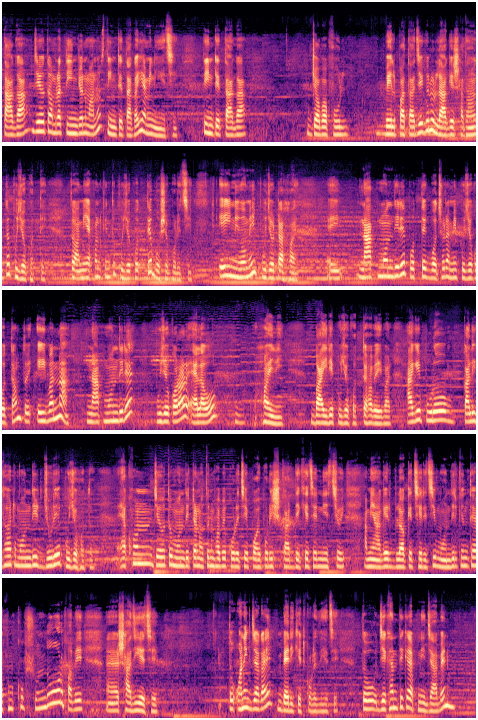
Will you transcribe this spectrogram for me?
তাগা। যেহেতু আমরা তিনজন মানুষ, তিনটে তাগাই আমি নিয়েছি। তিনটে তাগা, জবা ফুল, বেলপাতা, যেগুলো লাগে সাধারণত পুজো করতে। তো আমি এখন কিন্তু পুজো করতে বসে পড়েছি। এই নিয়মেই পুজোটা হয়। এই নাগ মন্দিরে প্রত্যেক বছর আমি পুজো করতাম। তো এইবার না নাগ মন্দিরে পুজো করার অ্যালাও হয়নি। বাইরে পুজো করতে হবে এবার আগে পুরো কালীঘাট মন্দির জুড়ে পুজো হতো। এখন যেহেতু মন্দিরটা নতুনভাবে করেছে পরিষ্কার দেখেছেন নিশ্চয়ই, আমি আগের ব্লকে ছেড়েছি, মন্দির কিন্তু এখন খুব সুন্দরভাবে সাজিয়েছে। তো অনেক জায়গায় ব্যারিকেড করে দিয়েছে। তো যেখান থেকে আপনি যাবেন,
